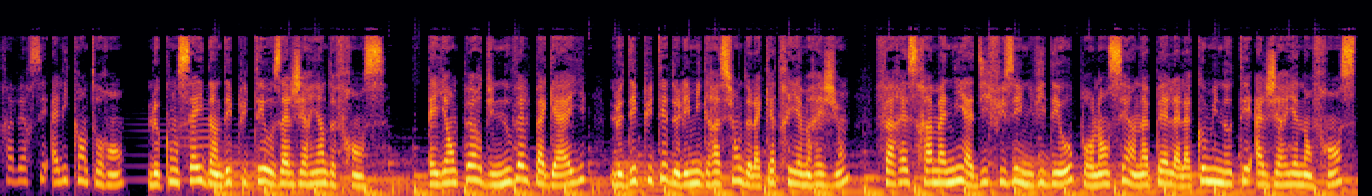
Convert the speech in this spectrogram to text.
Traversée Alicante-Oran, le conseil d'un député aux Algériens de France. Ayant peur d'une nouvelle pagaille, le député de l'émigration de la 4e région, Fares Ramani a diffusé une vidéo pour lancer un appel à la communauté algérienne en France,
